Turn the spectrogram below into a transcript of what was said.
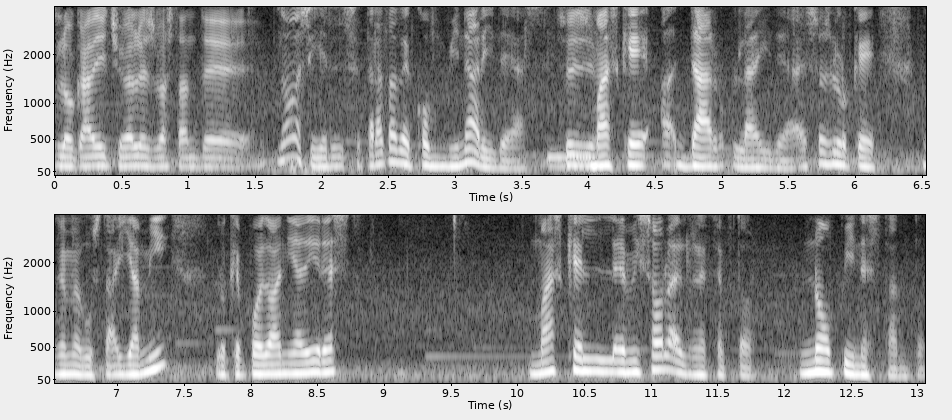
lo que ha dicho él es bastante... No, sí, se trata de combinar ideas, Sí, sí. más que a- dar la idea. Eso es lo que, lo que me gusta. Y a mí lo que puedo añadir es, más que el emisor, el receptor. No opines tanto.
